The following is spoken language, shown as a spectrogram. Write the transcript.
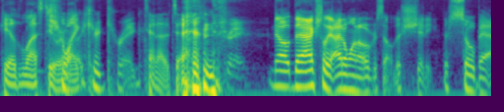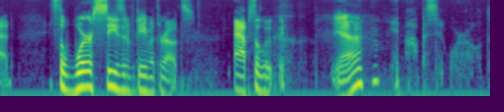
Caleb, the last two are like Craig. Craig. ten out of ten. Craig. No, they're actually. I don't want to oversell. They're shitty. They're so bad. It's the worst season of Game of Thrones. Absolutely. Yeah. In opposite world.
